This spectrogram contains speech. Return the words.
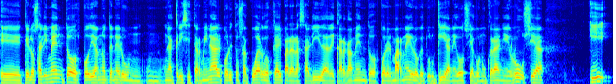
eh, que los alimentos podían no tener una crisis terminal por estos acuerdos que hay para la salida de cargamentos por el Mar Negro que Turquía negocia con Ucrania y Rusia. Y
